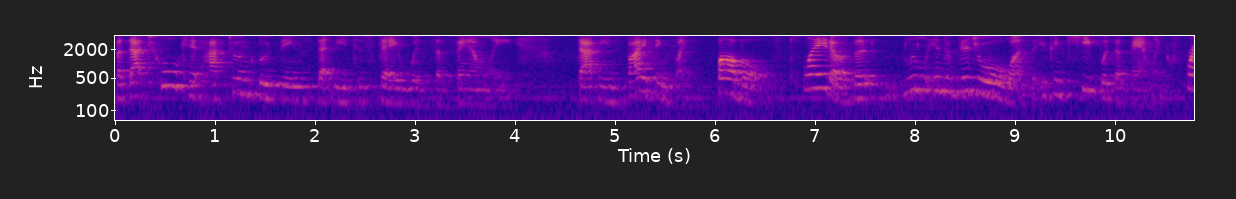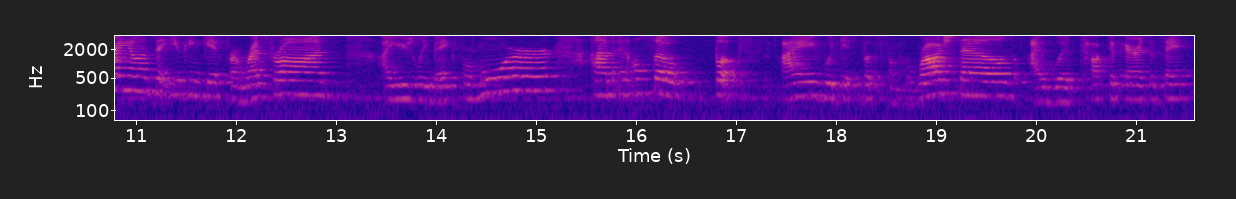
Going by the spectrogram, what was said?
but that toolkit has to include things that need to stay with the family. That means buy things like bubbles, Play-Doh, the little individual ones that you can keep with the family, crayons that you can get from restaurants, I usually beg for more. Um, and also books. I would get books from garage sales. I would talk to parents and say,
